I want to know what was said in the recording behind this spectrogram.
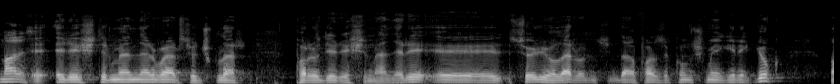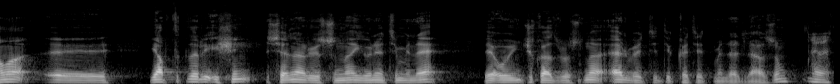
Maalesef. e, eleştirmenler var çocuklar. Parodi eleştirmenleri e, söylüyorlar. Onun için daha fazla konuşmaya gerek yok. Ama e, yaptıkları işin senaryosuna, yönetimine ve oyuncu kadrosuna elbette dikkat etmeleri lazım. Evet.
